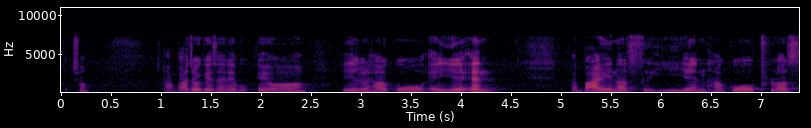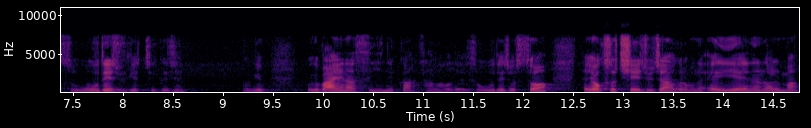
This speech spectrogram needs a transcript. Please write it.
그렇죠? 자, 마저 계산해 볼게요. 1하고 a의 n 마이너스 2n하고 플러스 5 돼주겠지. 그지? 여기 여기 마이너스 2니까 3하고 더해서 5 돼줬어. 자, 역수 취해 주자. 그러면 a의 n은 얼마?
